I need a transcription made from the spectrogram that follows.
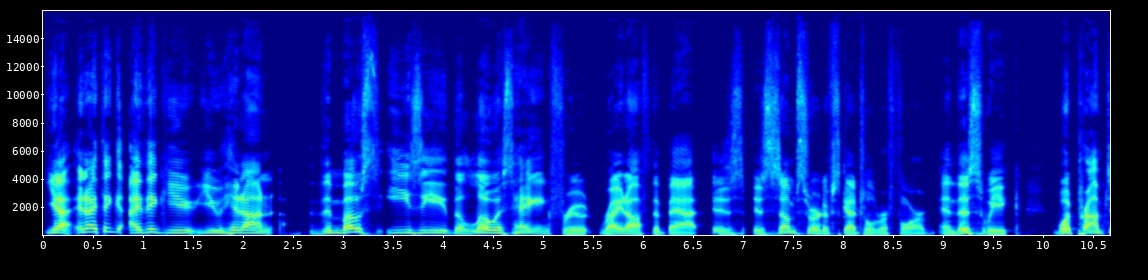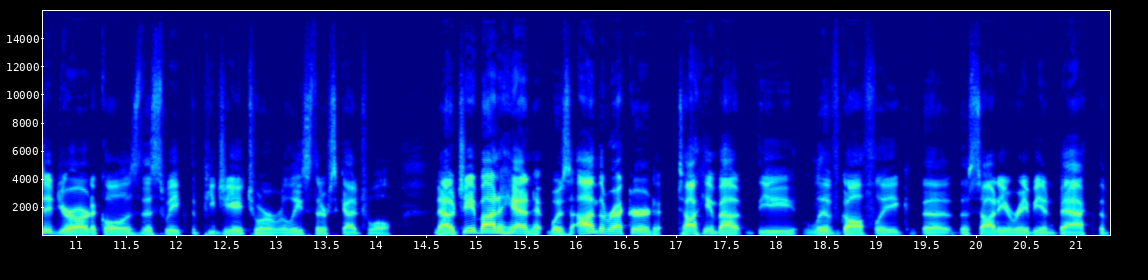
Yeah and i think i think you you hit on the most easy the lowest hanging fruit right off the bat is is some sort of schedule reform and this week what prompted your article is this week the pga tour released their schedule. Now, Jay Monahan was on the record talking about the LIV Golf League, the the Saudi Arabian backed, the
